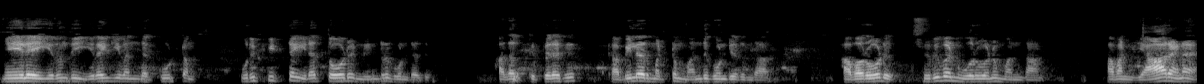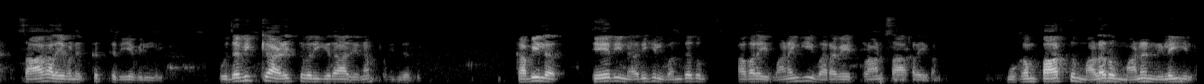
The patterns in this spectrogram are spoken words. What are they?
மேலே இருந்து இறங்கி வந்த கூட்டம் குறிப்பிட்ட இடத்தோடு நின்று கொண்டது. அதற்கு பிறகு கபிலர் மட்டும் வந்து கொண்டிருந்தார். அவரோடு சிறுவன் ஒருவனும் வந்தான். அவன் யார் என சாகலைவனுக்கு தெரியவில்லை. உதவிக்கு அழைத்து வருகிறார் என புரிந்தது. கபிலர் தேரின் அருகில் வந்ததும் அவரை வணங்கி வரவேற்றான் சாகலைவன். முகம் பார்த்து மலரும் மனநிலையில்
